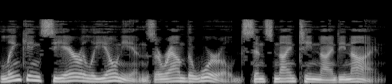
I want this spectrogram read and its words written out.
Linking Sierra Leoneans around the world since 1999.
